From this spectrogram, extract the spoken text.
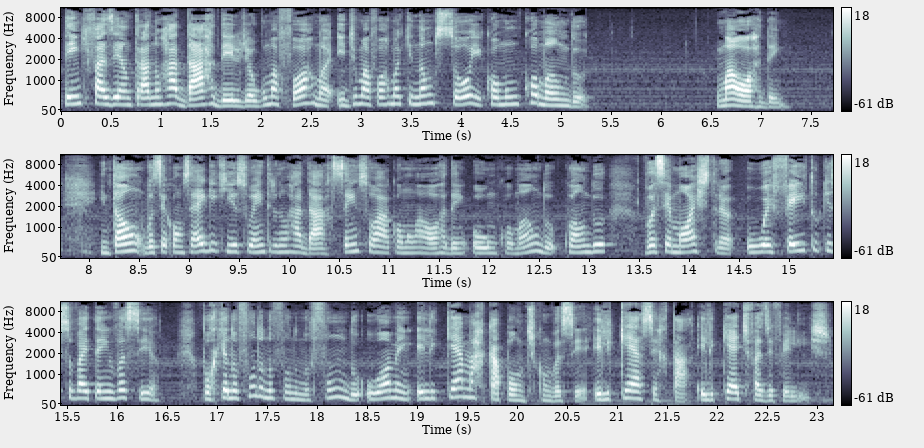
tem que fazer entrar no radar dele de alguma forma e de uma forma que não soe como um comando, uma ordem. Então, você consegue que isso entre no radar sem soar como uma ordem ou um comando quando você mostra o efeito que isso vai ter em você. Porque no fundo, no fundo, no fundo, o homem, ele quer marcar ponte com você, ele quer acertar, ele quer te fazer feliz.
